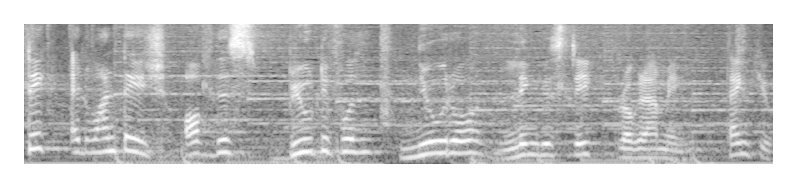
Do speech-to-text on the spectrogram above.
take advantage of this beautiful neuro linguistic programming. Thank you.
